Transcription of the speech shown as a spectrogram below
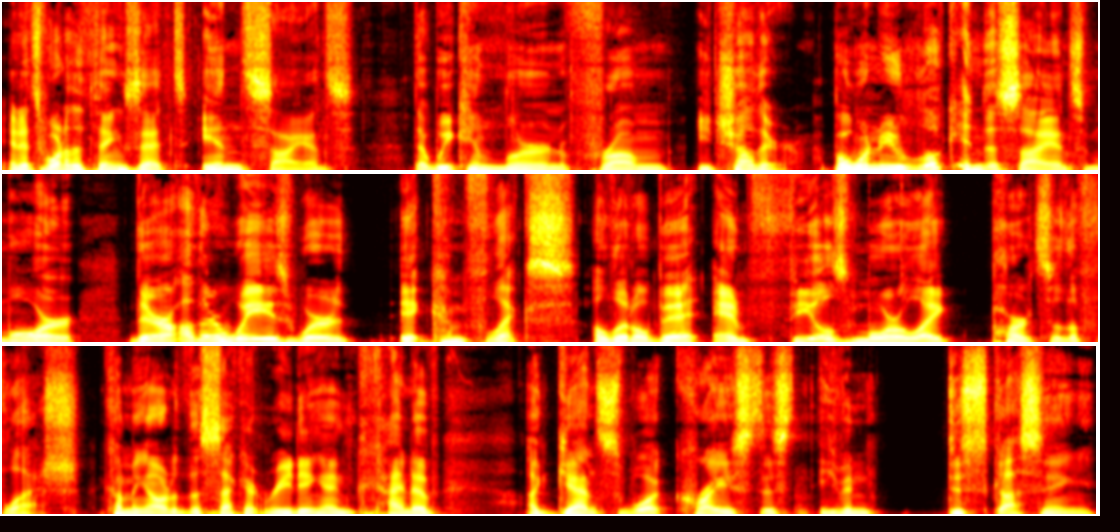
And it's one of the things that's in science that we can learn from each other. But when we look into science more, there are other ways where it conflicts a little bit and feels more like parts of the flesh coming out of the second reading and kind of against what Christ is even discussing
